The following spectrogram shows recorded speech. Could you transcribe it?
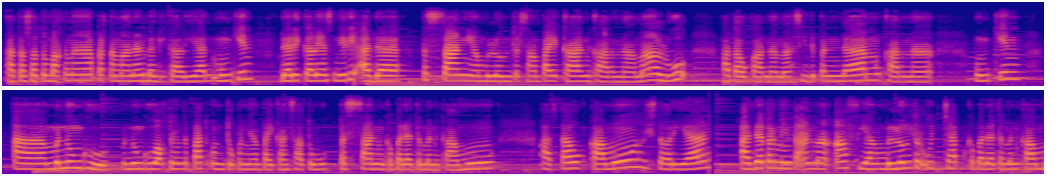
Atau satu makna pertemanan bagi kalian. Mungkin dari kalian sendiri ada pesan yang belum tersampaikan karena malu atau karena masih dipendam karena mungkin uh, menunggu menunggu waktu yang tepat untuk menyampaikan satu pesan kepada teman kamu atau kamu historian ada permintaan maaf yang belum terucap kepada teman kamu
